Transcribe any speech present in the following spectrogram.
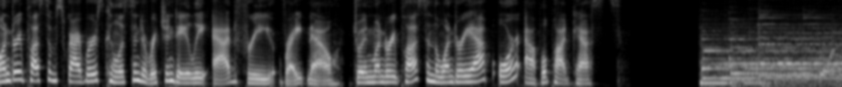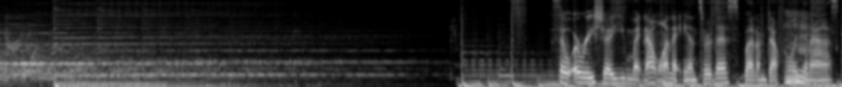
Wondery Plus subscribers can listen to Rich and Daily ad-free right now. Join Wondery Plus in the Wondery app or Apple Podcasts. So, Aricia, you might not want to answer this, but I'm definitely Mhm. going to ask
